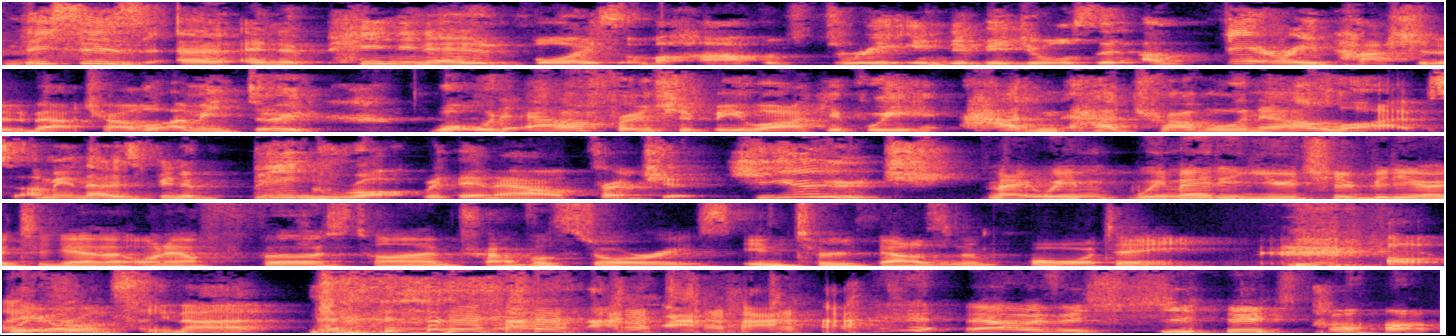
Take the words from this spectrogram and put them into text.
this is a, an opinionated voice on behalf of three individuals that are very passionate about travel. I mean, dude, what would our friendship be like if we hadn't had travel in our lives? I mean, that has been a big rock within our friendship. Huge. Mate, we, we made a YouTube video together on our first time travel stories in 2014. Oh, everyone's seen that. that was a huge pop.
